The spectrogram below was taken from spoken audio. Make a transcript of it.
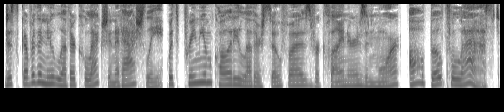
Discover the new leather collection at Ashley with premium quality leather sofas, recliners, and more, all built to last.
